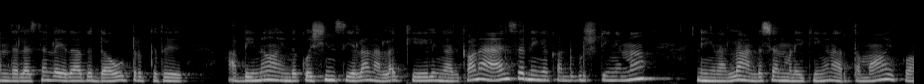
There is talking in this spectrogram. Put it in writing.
அந்த லெசனில் ஏதாவது டவுட் இருக்குது அப்படின்னா இந்த கொஷின்ஸ் எல்லாம் நல்லா கேளுங்க. அதுக்கான ஆன்சர் நீங்கள் கண்டுபிடிச்சிட்டிங்கன்னா நீங்கள் நல்லா அண்டர்ஸ்டாண்ட் பண்ணியிருக்கீங்கன்னு அர்த்தமாக இப்போ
